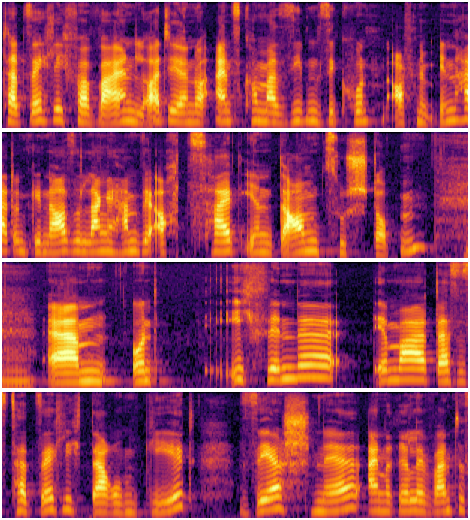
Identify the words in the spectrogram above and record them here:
tatsächlich verweilen Leute ja nur 1,7 Sekunden auf einem Inhalt und genauso lange haben wir auch Zeit, ihren Daumen zu stoppen. Mhm. Ähm, und ich finde immer, dass es tatsächlich darum geht, sehr schnell ein relevantes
